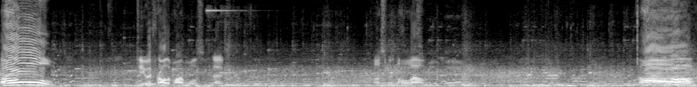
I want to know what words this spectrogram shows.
Oh! Dude, he went for all the marbles that. Oh, oh wow. Be a bad. Oh,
